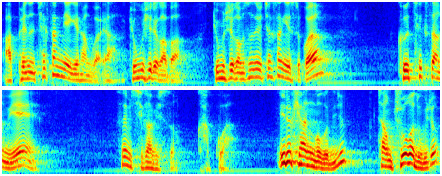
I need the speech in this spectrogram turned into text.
앞에는 책상 얘기를 한 거야. 야, 교무실에 가봐. 교무실 가면 선생님 책상이 있을 거야? 그 책상 위에 선생님 지갑 있어. 갖고 와. 이렇게 하는 거거든요. 자, 그럼 주어가 누구죠?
